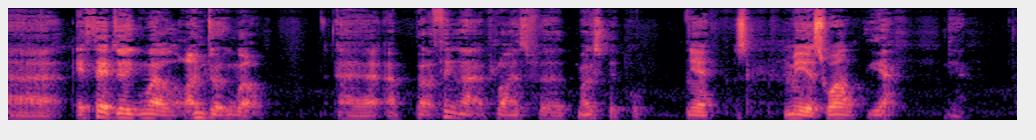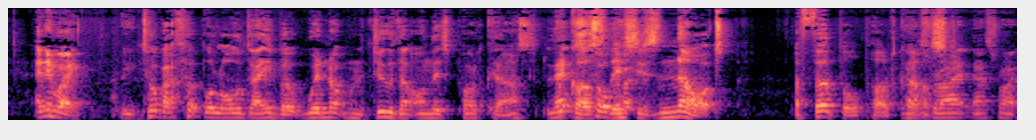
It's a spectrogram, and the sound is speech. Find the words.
Uh, if they're doing well, I'm doing well. Uh, but I think that applies for most people. Yeah, me as well. Yeah, yeah. Anyway, we can talk about football all day, but we're not going to do that on this podcast. Let's because talk this about- is not a football podcast. That's right. That's right.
